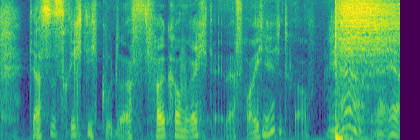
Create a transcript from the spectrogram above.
Das ist richtig gut. Du hast vollkommen recht. Ey. Da freue ich mich drauf. ja, ja.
